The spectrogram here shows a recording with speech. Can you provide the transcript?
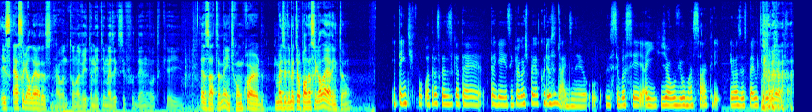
essa galera, assim. É, o Anton LaVey também tem mais é que se fuder, né? Outro que aí... Exatamente, concordo. Mas ele meteu o pau nessa galera, então... E tem, tipo, outras coisas que eu até peguei, assim, porque eu gosto de pegar curiosidades, né? Eu, se você aí já ouviu o Massacre, eu às vezes pego curiosidades.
